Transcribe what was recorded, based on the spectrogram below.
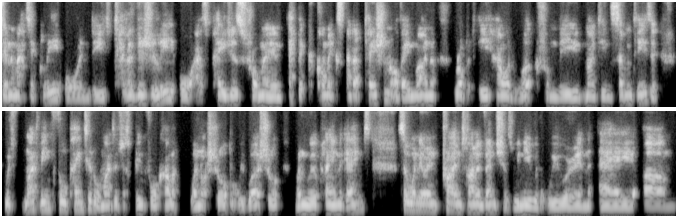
cinematically or indeed televisually or as pages from an epic comics adaptation of a minor Robert E. Howard work from the 1970s, which might have been full painted or might have just been full color. We're not sure, but we were sure when we were playing the games. So when you're in prime time adventures, we knew that we were in a um,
